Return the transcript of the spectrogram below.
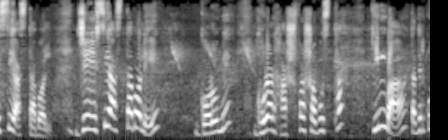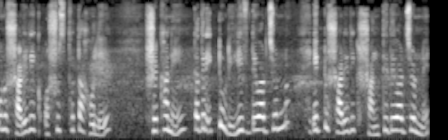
এসি আস্তাবল। যে এসি আস্তাবলে গরমে ঘোড়ার হাঁসফাঁস অবস্থা কিংবা তাদের কোনো শারীরিক অসুস্থতা হলে সেখানে তাদের একটু রিলিফ দেওয়ার জন্য, একটু শারীরিক শান্তি দেওয়ার জন্যে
